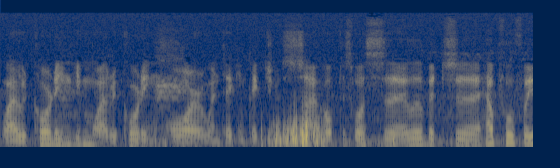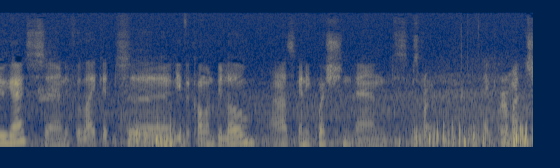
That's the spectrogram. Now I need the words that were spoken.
while recording, even while recording or when taking pictures. So I hope this was uh, a little bit uh, helpful for you guys and if you like it, uh, leave a comment below, ask any question and subscribe. Thank you very much.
